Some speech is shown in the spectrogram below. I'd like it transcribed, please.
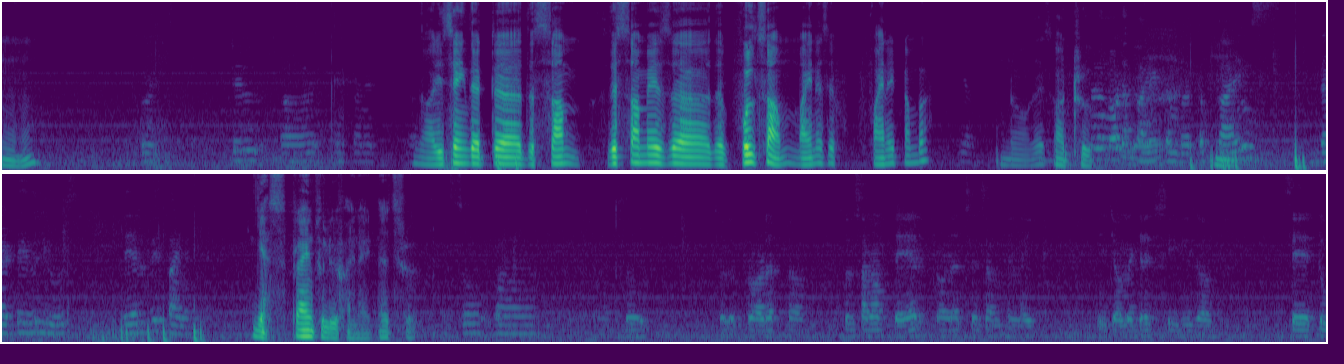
Mm -hmm. So it's still uh, infinite. Now, are you saying that uh, the sum, this sum is uh, the full sum minus a finite number? Yeah. No, that is not true. No, not a finite number. The primes that we will use, they will be finite. Yes, primes will be finite, that is true. So uh, So, so the product of so some of their products is something like the geometric series of say two,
